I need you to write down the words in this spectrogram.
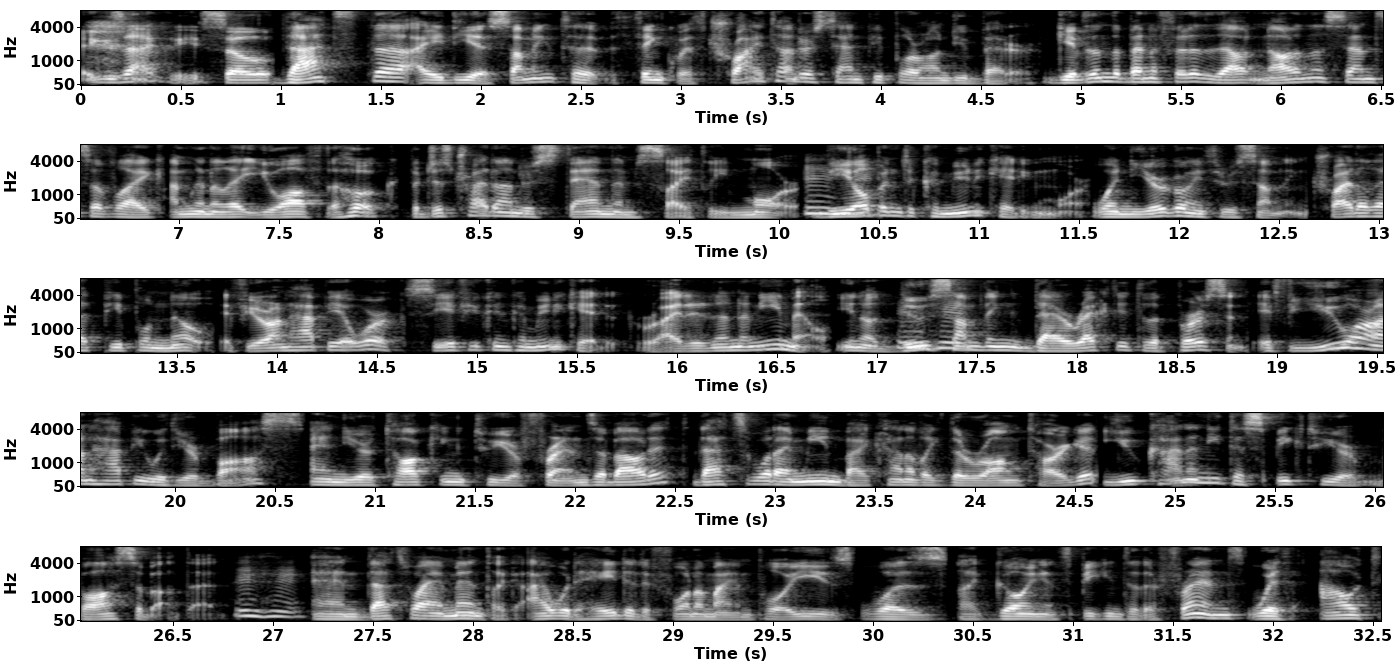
Exactly. So that's the idea. Something to think with. Try to understand people around you better. Give them the benefit of the doubt, not in the sense of like, I'm going to let you off the hook, but just try to understand them slightly more. Mm-hmm. Be open to communicating more. When you're going through something, try to let people know. If you're unhappy at work, see if you can communicate it. Write it in an email. You know, do Mm-hmm. something directly to the person. If you are unhappy with your boss and you're talking to your friends about it, that's what I mean by kind of like the wrong target. You kind of need to speak to your boss about that. Mm-hmm. And that's why I meant like I would hate it if one of my employees was like going and speaking to their friends without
